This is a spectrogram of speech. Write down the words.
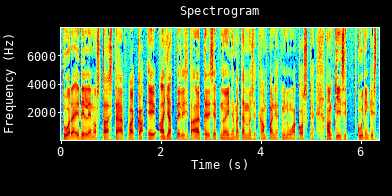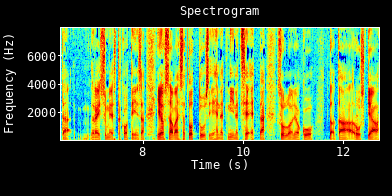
tuoda edelleen ostaa sitä, vaikka ei ajattelisi tai ajattelisi, että no ei nämä tämmöiset kampanjat minua koske. Hankkii sitten kuitenkin sitä reissumiestä kotiinsa. Ja jossain vaiheessa tottuu siihen, että niin, että se, että sulla on joku tota, ruskea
